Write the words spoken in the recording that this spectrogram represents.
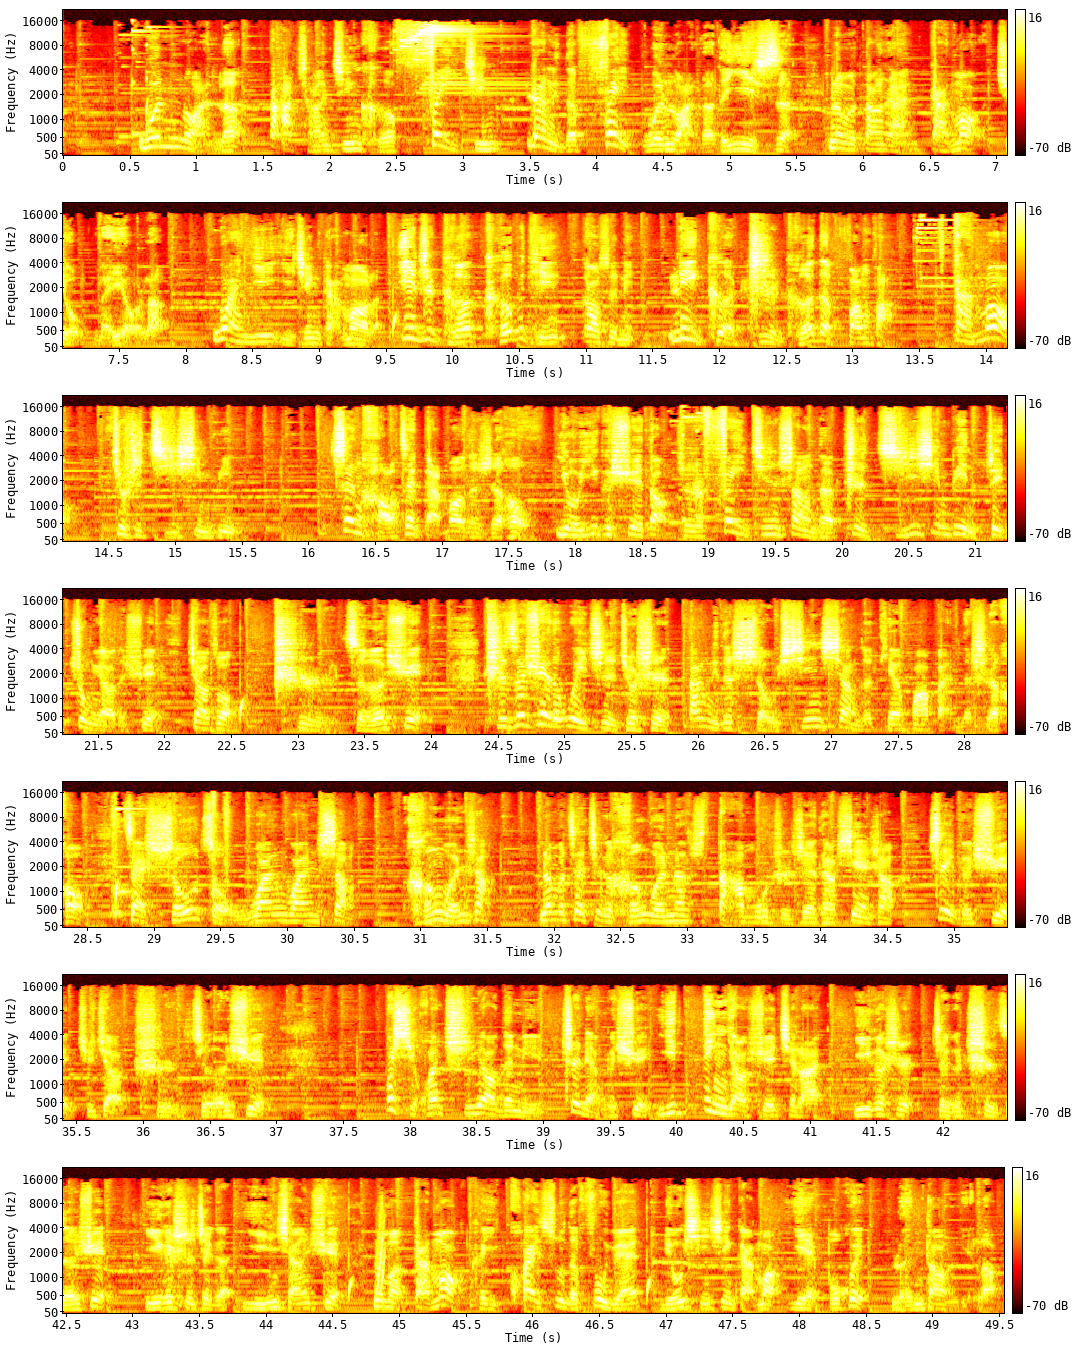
温暖了大肠经和肺经，让你的肺温暖了的意思。那么当然感冒就没有了。万一已经感冒了，一直咳咳不停，告诉你立刻止咳的方法。感冒就是急性病。正好在感冒的时候，有一个穴道，就是肺经上的治急性病最重要的穴，叫做尺泽穴。尺泽穴的位置就是当你的手心向着天花板的时候，在手肘弯弯上横纹上，那么在这个横纹呢是大拇指这条线上，这个穴就叫尺泽穴。不喜欢吃药的你，这两个穴一定要学起来。一个是这个尺泽穴，一个是这个迎香穴。那么感冒可以快速的复原，流行性感冒也不会轮到你了。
